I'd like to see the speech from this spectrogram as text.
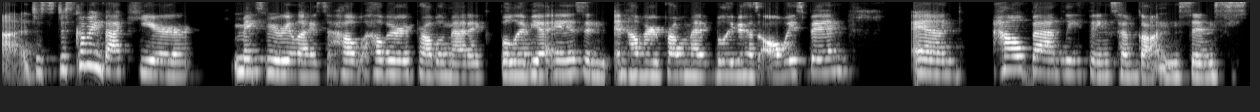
uh, just just coming back here makes me realize how how very problematic Bolivia is, and and how very problematic Bolivia has always been, and how badly things have gotten since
